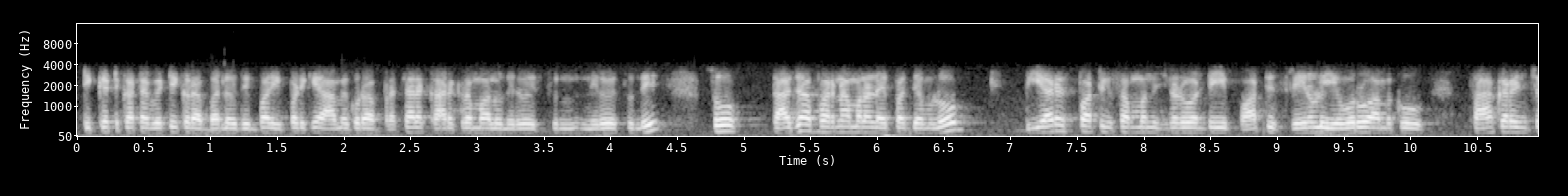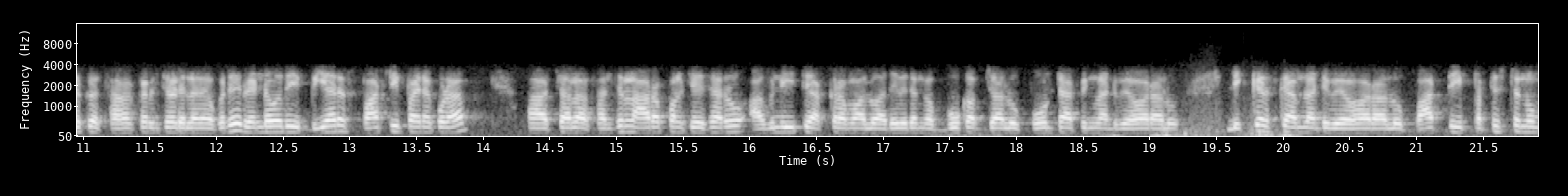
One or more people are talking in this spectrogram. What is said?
టికెట్ కట్టబెట్టి ఇక్కడ బరిలో దింపారు ఇప్పటికే ఆమె కూడా ప్రచార కార్యక్రమాలు నిర్వహిస్తు నిర్వహిస్తుంది. సో తాజా పరిణామాల నేపథ్యంలో బీఆర్ఎస్ పార్టీకి సంబంధించినటువంటి పార్టీ శ్రేణులు ఎవరు ఆమెకు సహకరించక సహకరించడం ఒకటి. రెండవది బీఆర్ఎస్ పార్టీ పైన కూడా చాలా సంచలన ఆరోపణలు చేశారు. అవినీతి అక్రమాలు అదేవిధంగా భూ కబ్జాలు ఫోన్ ట్యాపింగ్ లాంటి వ్యవహారాలు లిక్కర్ స్కామ్ లాంటి వ్యవహారాలు పార్టీ ప్రతిష్టను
